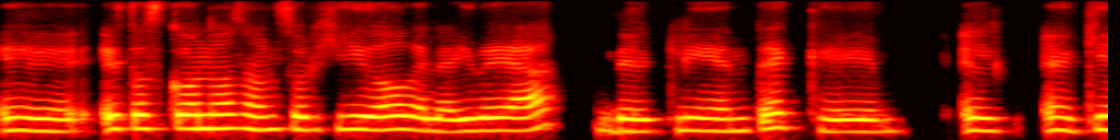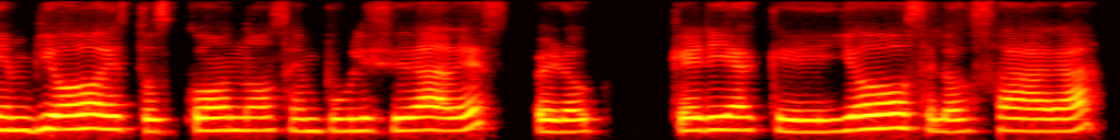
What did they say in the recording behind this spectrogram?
eh, estos conos han surgido de la idea del cliente que el, eh, quien vio estos conos en publicidades, pero quería que yo se los haga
